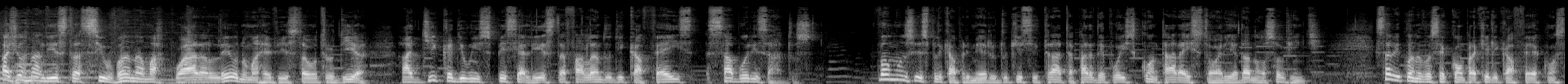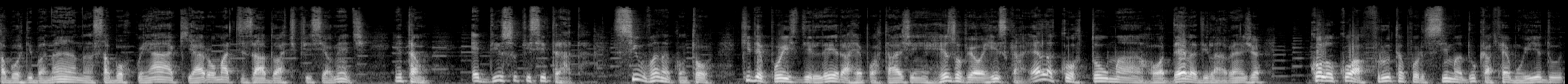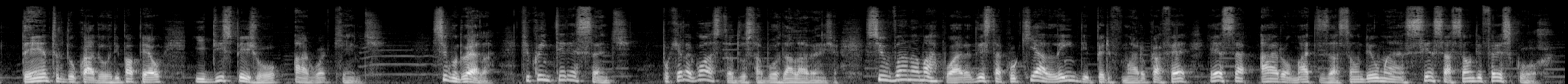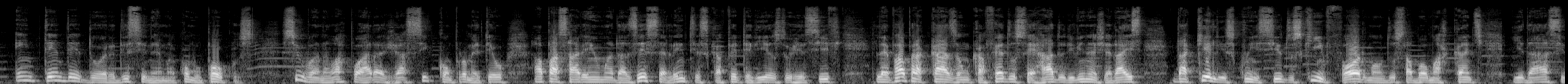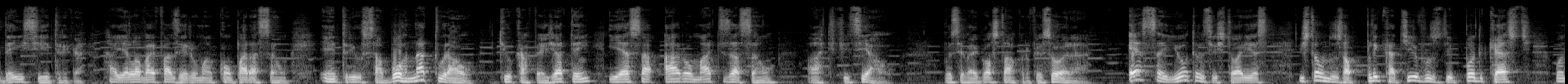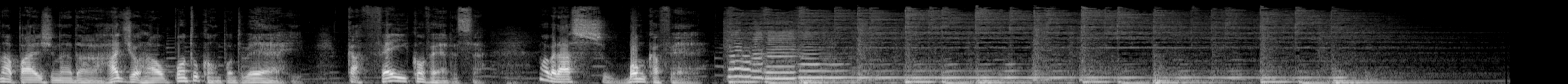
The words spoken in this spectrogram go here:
A jornalista Silvana Marquara leu numa revista outro dia a dica de um especialista falando de cafés saborizados. Vamos explicar primeiro do que se trata para depois contar a história da nossa ouvinte. Sabe quando você compra aquele café com sabor de banana, sabor cunhaque, aromatizado artificialmente? Então, é disso que se trata. Silvana contou que depois de ler a reportagem resolveu arriscar. Ela cortou uma rodela de laranja colocou a fruta por cima do café moído dentro do coador de papel e despejou água quente. Segundo ela, ficou interessante, porque ela gosta do sabor da laranja. Silvana Marpoara destacou que, além de perfumar o café, essa aromatização deu uma sensação de frescor. Entendedora de cinema como poucos, Silvana Marpoara já se comprometeu a passar em uma das excelentes cafeterias do Recife, levar para casa um café do Cerrado de Minas Gerais, daqueles conhecidos que informam do sabor marcante e da acidez cítrica. Aí ela vai fazer uma comparação entre o sabor natural que o café já tem e essa aromatização artificial. Você vai gostar, professora? Essa e outras histórias estão nos aplicativos de podcast ou na página da radiojornal.com.br. Café e Conversa. Um abraço, bom café.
